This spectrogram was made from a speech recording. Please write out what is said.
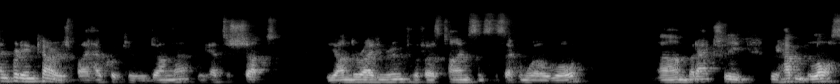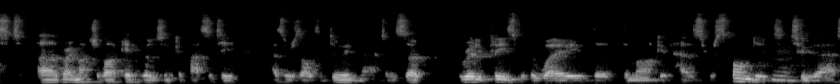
I'm pretty encouraged by how quickly we've done that. We had to shut the underwriting room for the first time since the Second World War. Um, but actually, we haven't lost uh, very much of our capability and capacity as a result of doing that. And so, really pleased with the way that the market has responded mm. to that.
